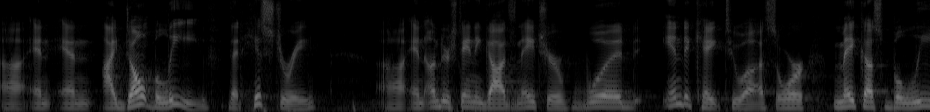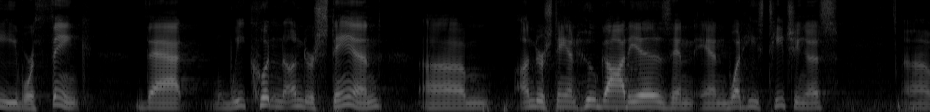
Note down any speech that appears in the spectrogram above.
Uh, and, and I don't believe that history uh, and understanding God's nature would indicate to us or make us believe or think that we couldn't understand um, understand who God is and, and what He's teaching us uh,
